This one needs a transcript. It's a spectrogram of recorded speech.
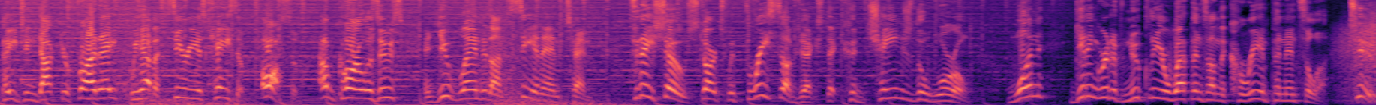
Paging Dr. Friday, we have a serious case of awesome. I'm Carl Azuz, and you've landed on CNN 10. Today's show starts with three subjects that could change the world. One, getting rid of nuclear weapons on the Korean Peninsula. Two,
